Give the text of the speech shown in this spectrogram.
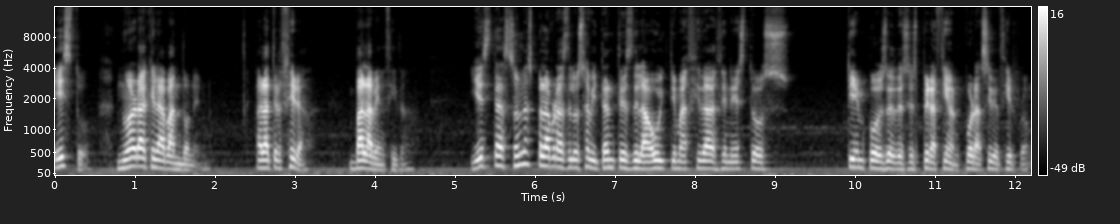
esto no hará que la abandonen. A la tercera, va la vencida. Y estas son las palabras de los habitantes de la última ciudad en estos tiempos de desesperación, por así decirlo.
